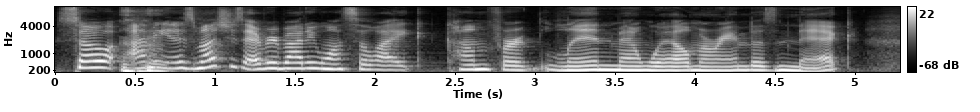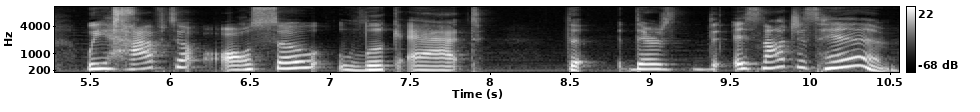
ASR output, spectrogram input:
So I mean, as much as everybody wants to like come for Lin-Manuel Miranda's neck, we have to also look at the there's it's not just him.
